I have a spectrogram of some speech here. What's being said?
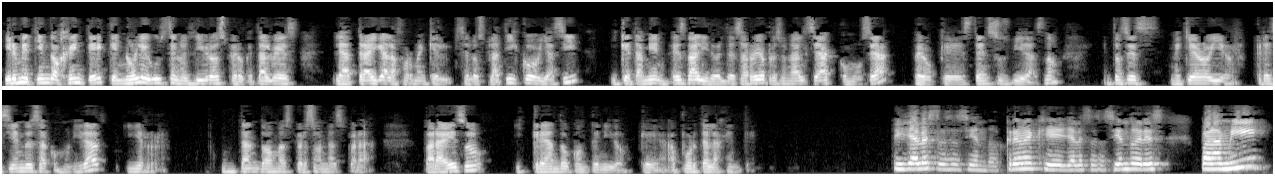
ir metiendo a gente que no le gusten los libros, pero que tal vez le atraiga la forma en que se los platico y así, y que también es válido el desarrollo personal sea como sea, pero que esté en sus vidas, ¿no? Entonces me quiero ir creciendo esa comunidad ir juntando a más personas para, para eso y creando contenido que aporte a la gente. Y ya lo estás haciendo. Créeme que ya lo estás haciendo. Eres, para mí,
